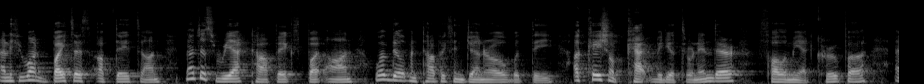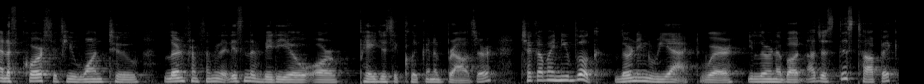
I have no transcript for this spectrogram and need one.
And if you want bite-sized updates on not just React topics, but on web development topics in general with the occasional cat video thrown in there, follow me at Kirupa. And of course, if you want to learn from something that isn't a video or pages you click in a browser, check out my new book, Learning React, where you learn about not just this topic,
